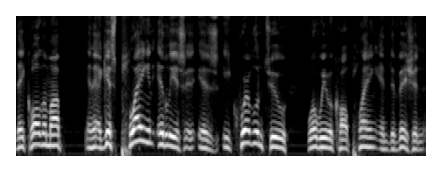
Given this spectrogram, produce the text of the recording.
they called him up, and I guess playing in Italy is is equivalent to what we would call playing in Division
